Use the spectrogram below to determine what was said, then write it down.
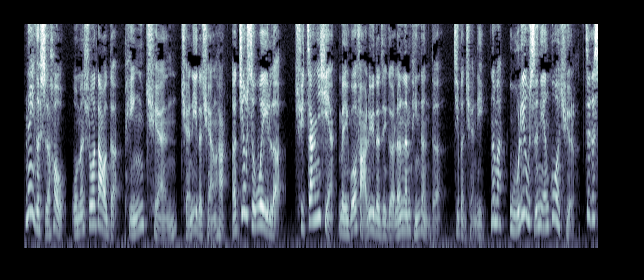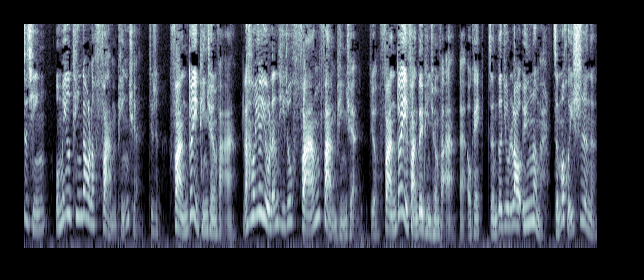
那个时候我们说到的平权权利的权哈，呃，就是为了去彰显美国法律的这个人人平等的基本权利。那么五六十年过去了，这个事情我们又听到了反平权，就是。反对平权法案，然后又有人提出反反平权，就反对反对平权法案，哎，OK，整个就闹晕了嘛？怎么回事呢？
